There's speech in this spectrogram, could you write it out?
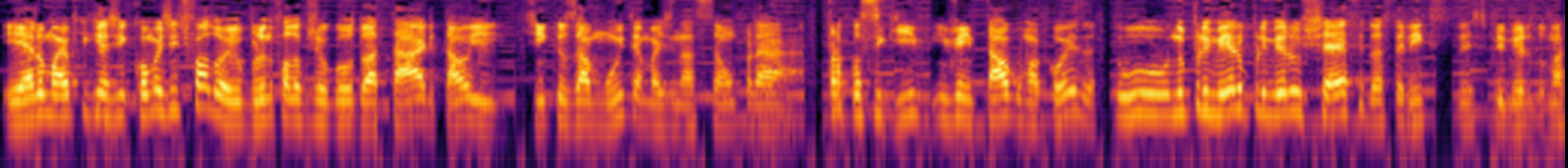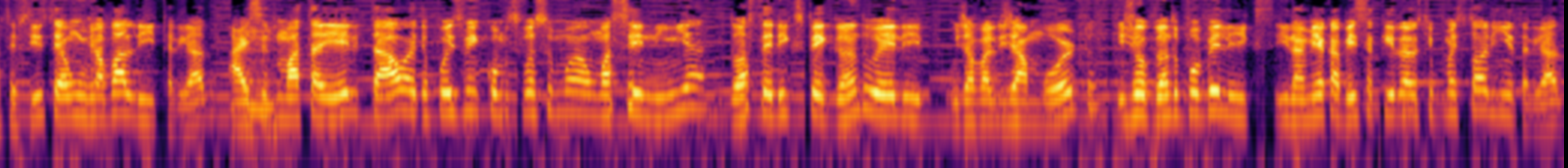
e era uma época que a gente, como a gente falou, e o Bruno falou que jogou do Atari e tal e tinha que usar muita imaginação pra para conseguir inventar alguma coisa. O no primeiro, o primeiro chefe do Asterix, desse primeiro do Master System é um javali, tá ligado? Aí Uhum. você mata ele e tal, aí depois vem como se fosse uma, uma ceninha do Asterix pegando ele, o javali já morto, e jogando pro Obelix. E na minha cabeça aquilo era tipo uma historinha, tá ligado?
